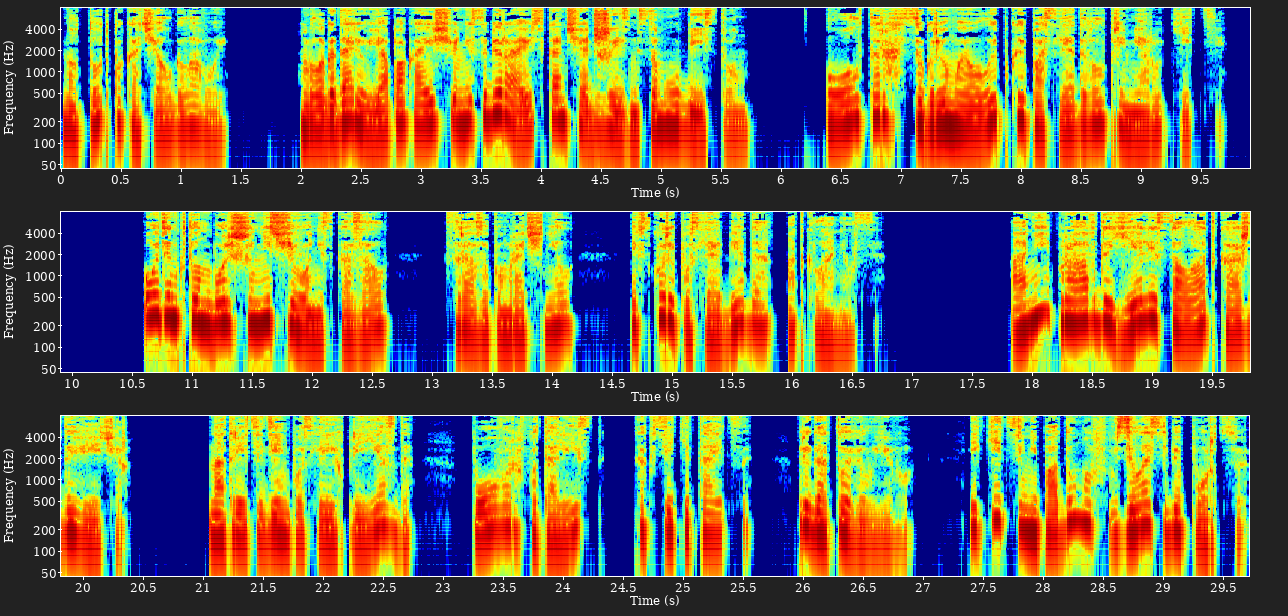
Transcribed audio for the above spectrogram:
но тот покачал головой. «Благодарю, я пока еще не собираюсь кончать жизнь самоубийством». Уолтер с угрюмой улыбкой последовал примеру Китти. Одингтон больше ничего не сказал, сразу помрачнел и вскоре после обеда откланялся. Они, правда, ели салат каждый вечер. На третий день после их приезда повар, фаталист, как все китайцы, приготовил его и Китти, не подумав, взяла себе порцию.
